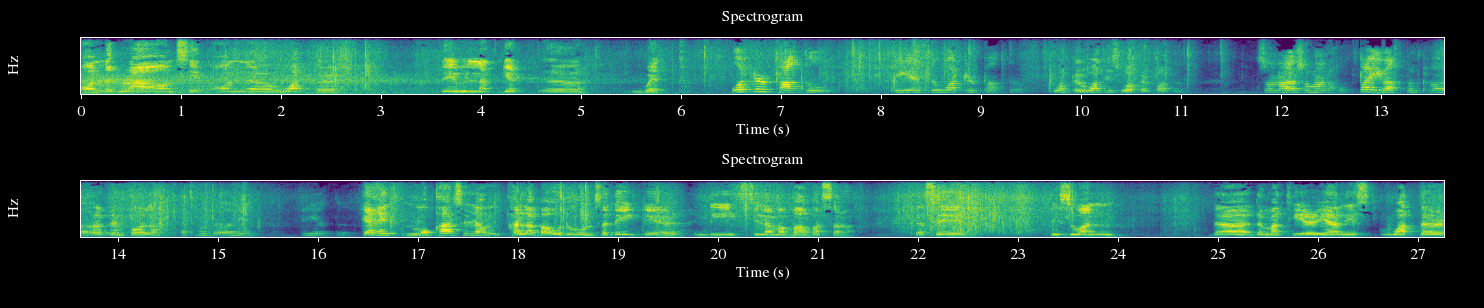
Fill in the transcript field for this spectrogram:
on the ground, sit on uh, water, they will not get uh, wet. Water bottle. have the water bottle. Water, what is water bottle? Sådana här som man hoppar i vatten på. Vatten cola. Jag tror det he- det heter. Kahit mukha silang kalabaw doon sa daycare, hindi sila mababasa. Kasi this one, the, the material is water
